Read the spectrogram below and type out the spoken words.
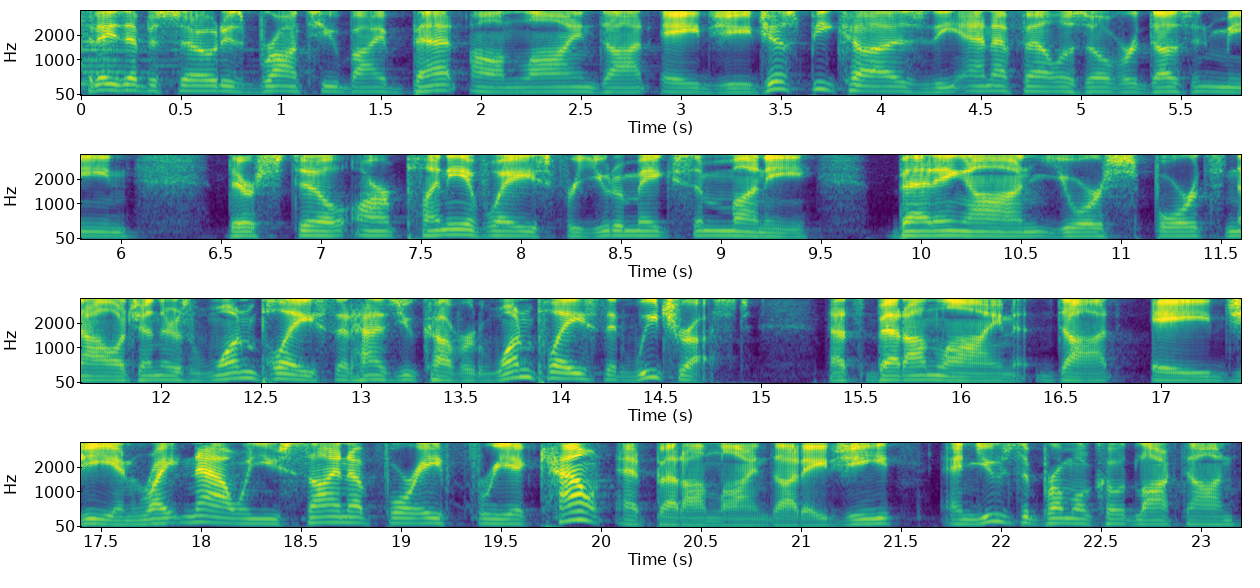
Today's episode is brought to you by betonline.ag. Just because the NFL is over doesn't mean there still aren't plenty of ways for you to make some money betting on your sports knowledge. And there's one place that has you covered, one place that we trust. That's betonline.ag. And right now, when you sign up for a free account at betonline.ag and use the promo code locked on,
